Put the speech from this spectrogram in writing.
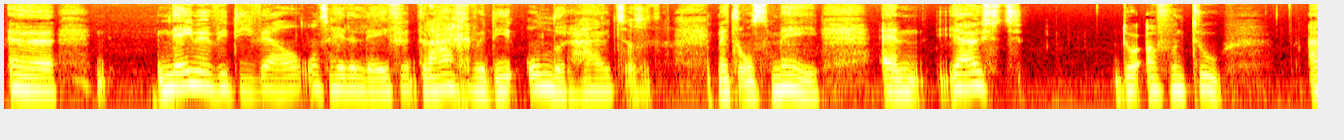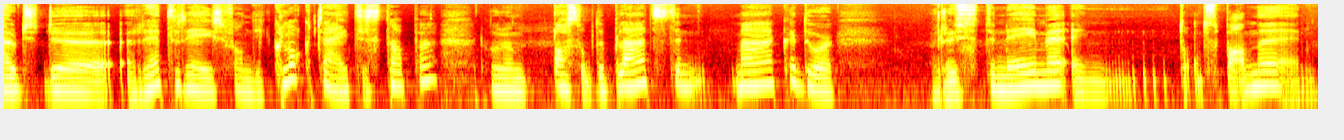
eh, nemen we die wel, ons hele leven, dragen we die onderhuid als het, met ons mee. En juist door af en toe uit de redrace van die kloktijd te stappen... door een pas op de plaats te maken, door rust te nemen en te ontspannen... en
